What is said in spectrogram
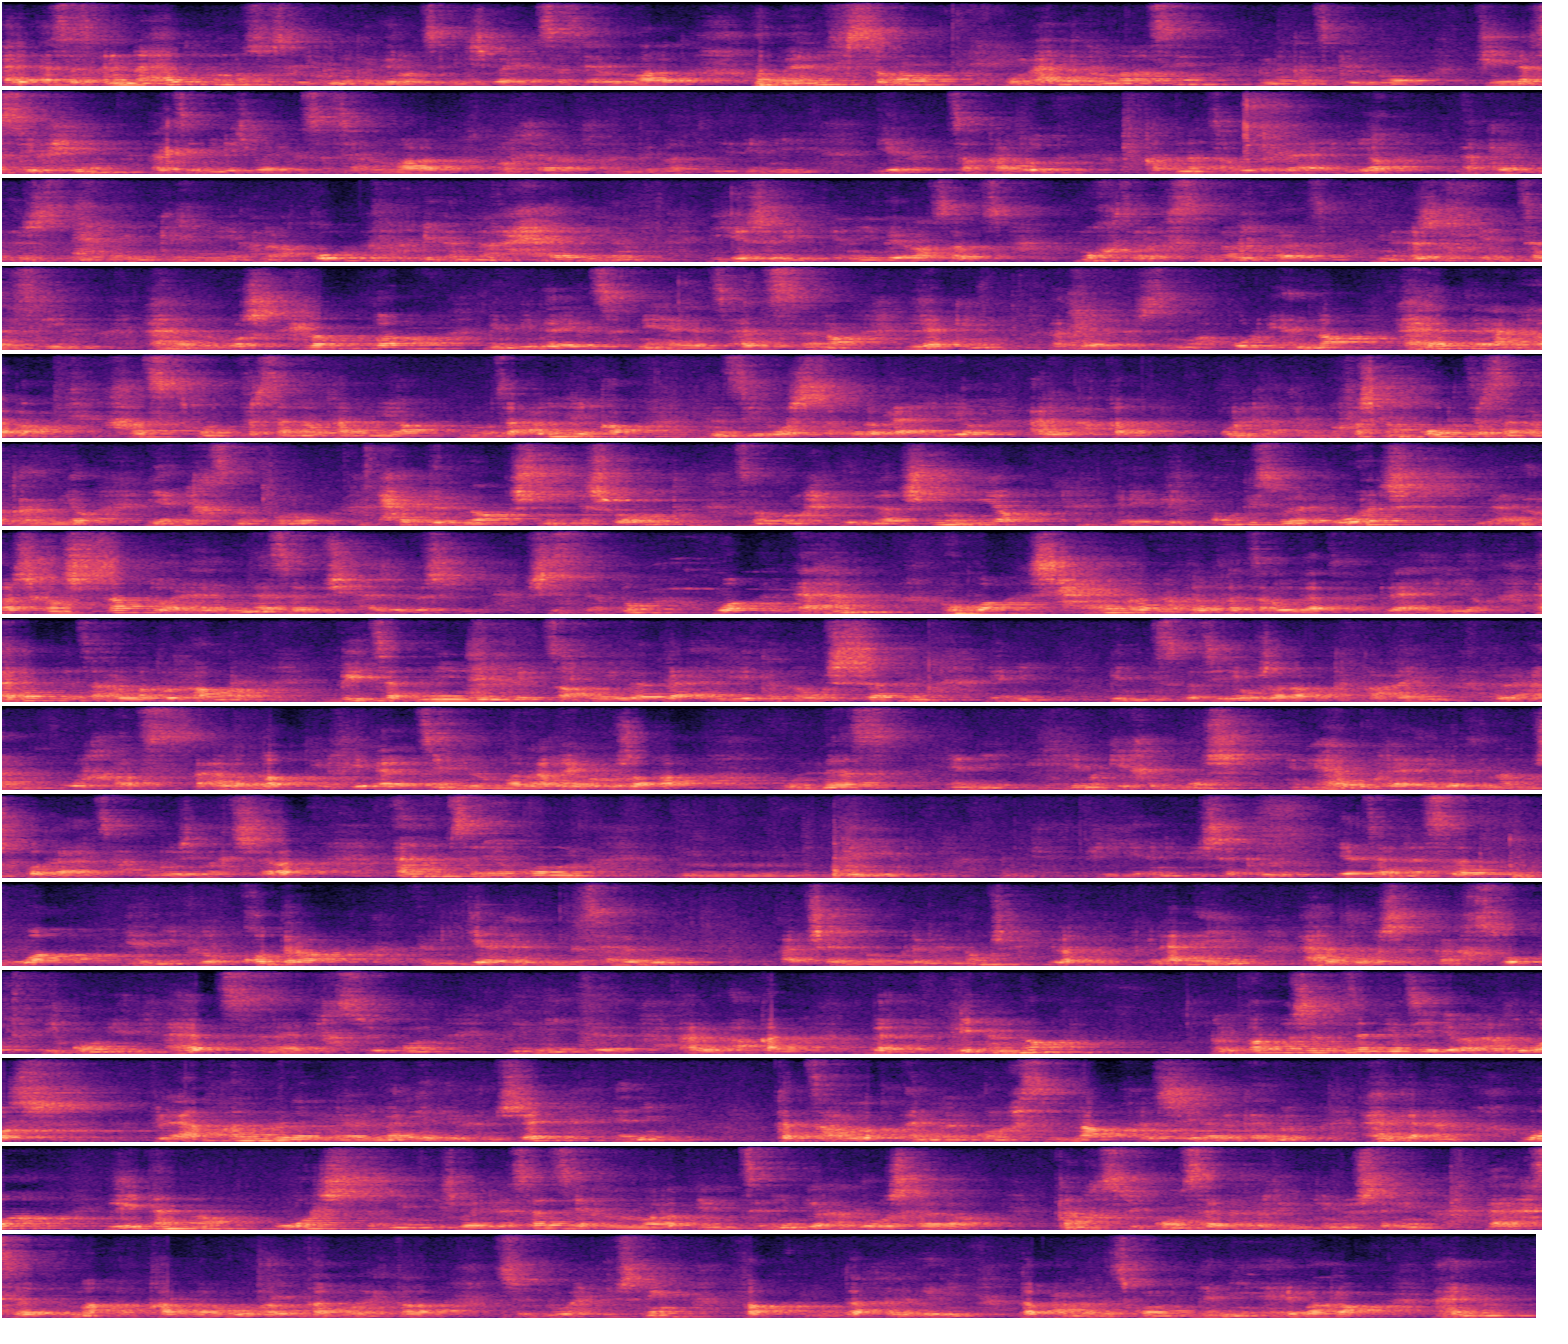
على أساس أن هذوك النصوص اللي كنا كنديروا التامين الإجباري الأساسي على المرض هما نفسهم ومع ذاك المراسيم كنا كنتكلموا في نفس الحين على التامين الإجباري الأساسي على المرض؟ والخيارات في انظمه يعني ديال التقاعد قد التعويضات العائلية اكاد اجزم ويمكنني أن أقول بأن حاليا يجري يعني دراسة مختلف السيناريوهات من أجل يعني تنزيل هذا الورش لربما من بداية نهاية هذه السنة لكن أكاد أجزم وأقول بأن هذا العام هذا خاص تكون الترسانه القانونيه المتعلقه بتنزيل ورش التعويضات العائلية على الأقل كلها كامله فاش كنقول الترسانه القانونيه يعني خصنا نكونوا حددنا شنو هي الشروط خصنا نكونوا حددنا شنو هي يعني سؤال واش يعني واش كنشترطوا على هاد الناس هادو شي حاجة باش باش يستافدوا. والاهم هو شحال غنعطيو في التعويضات العائلية؟ هل يتعلق الأمر بتأمين للتعويضات العائلية كما هو الشأن؟ يعني بالنسبة لأجراء القطاعين العام والخاص على باقي الفئات يعني هما غير الاجراء والناس يعني اللي ما كيخدموش يعني هذوك العائلات اللي ما عندهمش قدرة على تحمل واجبات الشراء ام سيكون في يعني بشكل يتناسب ويعني القدرة ديال هاد الناس هادو عشان ولا ما عندهمش إلى غيره لكن اي هذا واش كان خصو يكون يعني في هذه السنة هذه خصو يكون يعني آه على الأقل بان. لأن البرمجة الميزانية ديال هذا الورش في العام الماليه ديال العام الجاي يعني كتعلق بان نكون حسنا في هذا الشيء هذا كامل هذا العام. ولان ورش التأمين الإجباري الأساسي على المرض يعني التأمين ديال هذا الورش هذا كان خصو سنه 2022 على حساب ما اقره القانون الاطار 921 فالمداخله ديالي طبعا غتكون يعني عبارة عن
